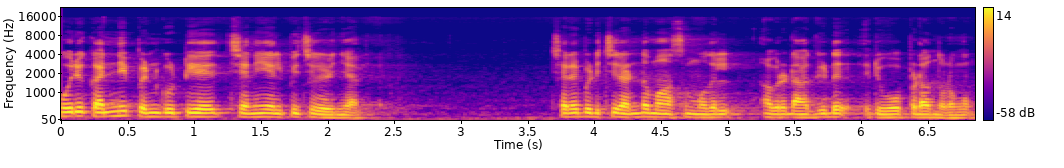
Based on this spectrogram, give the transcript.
ഒരു കന്നി പെൺകുട്ടിയെ ചെനയേൽപ്പിച്ചു കഴിഞ്ഞാൽ ചെന പിടിച്ച് രണ്ട് മാസം മുതൽ അവരുടെ അകിട് രൂപപ്പെടാൻ തുടങ്ങും.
